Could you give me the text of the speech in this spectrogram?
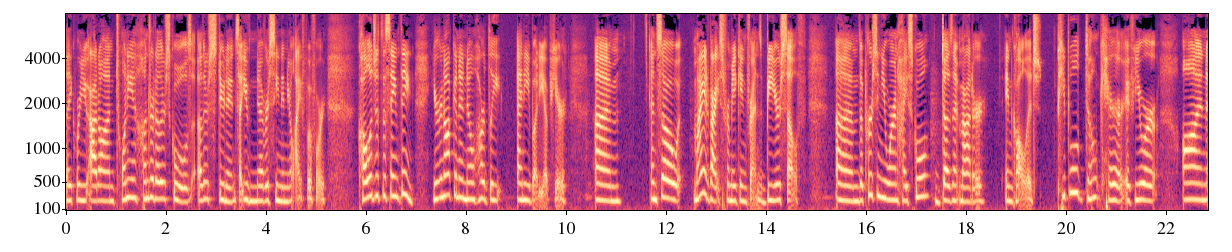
like where you add on 20 100 other schools other students that you've never seen in your life before college is the same thing you're not going to know hardly anybody up here um, and so my advice for making friends be yourself. Um, the person you were in high school doesn't matter in college. People don't care if you are on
